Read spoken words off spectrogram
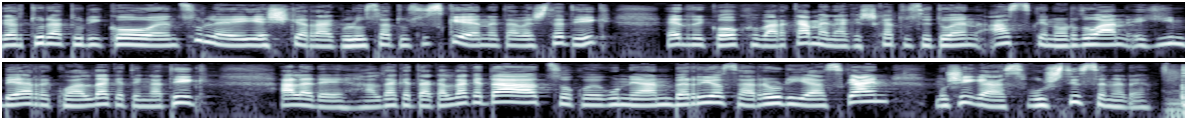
gerturaturiko entzulei eskerrak luzatu zizkien eta bestetik Enrikok barkamenak eskatu zituen azken orduan egin beharreko aldaketengatik. Halare, aldaketak aldaketa atzoko egunean berrio zarreuriaz gain musikaz bustizen ere.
